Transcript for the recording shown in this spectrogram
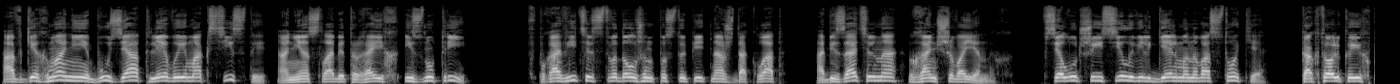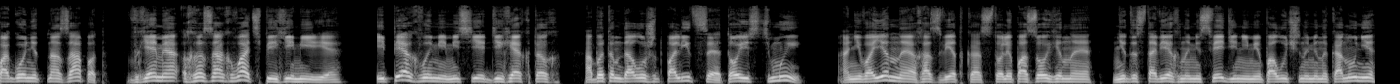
а в Германии бузят левые марксисты, они ослабят рейх изнутри. В правительство должен поступить наш доклад, обязательно раньше военных. Все лучшие силы Вильгельма на востоке. Как только их погонят на запад, Время разорвать перемирие, и первыми, месье директор, об этом доложит полиция, то есть мы, а не военная разведка, столь опозоренная недостоверными сведениями, полученными накануне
